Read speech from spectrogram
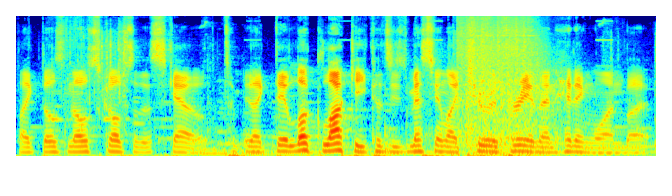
Like those no scopes of the scout. Me, like they look lucky because he's missing like two or three and then hitting one, but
